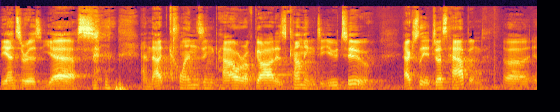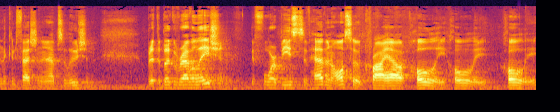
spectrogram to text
The answer is yes. and that cleansing power of God is coming to you too. Actually, it just happened uh, in the confession and absolution. But at the book of Revelation, the four beasts of heaven also cry out, Holy, holy, holy.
